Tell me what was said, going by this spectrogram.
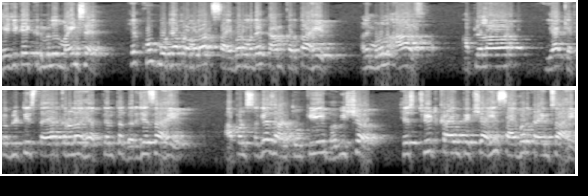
हे जे काही क्रिमिनल माइंड्स आहेत हे खूप मोठ्या प्रमाणात सायबरमध्ये काम करत आहेत. आणि म्हणून आज आपल्याला या कॅपेबिलिटीज तयार करणं हे अत्यंत गरजेचं आहे. आपण सगळे जाणतो की भविष्य हे स्ट्रीट क्राईमपेक्षाही सायबर क्राईमचं आहे.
